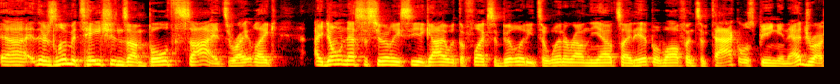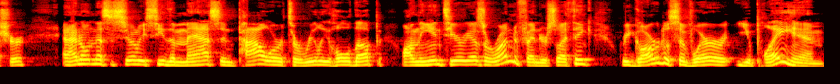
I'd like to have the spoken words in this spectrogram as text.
uh, there's limitations on both sides, right? Like, I don't necessarily see a guy with the flexibility to win around the outside hip of offensive tackles being an edge rusher. And I don't necessarily see the mass and power to really hold up on the interior as a run defender. So I think, regardless of where you play him,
